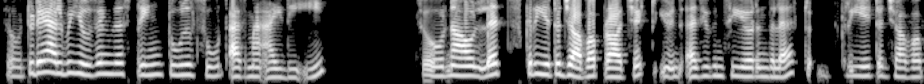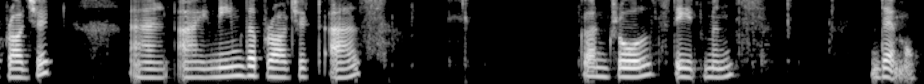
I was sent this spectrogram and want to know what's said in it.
So today i'll be using the spring tool suite as my ide so now let's create a java project. You, as you can see here in the left create a java project. And i name the project as control statements demo.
